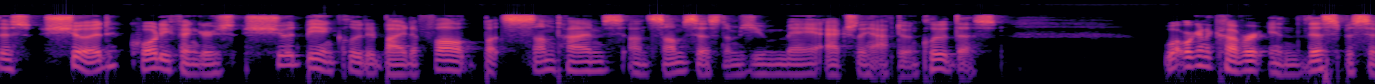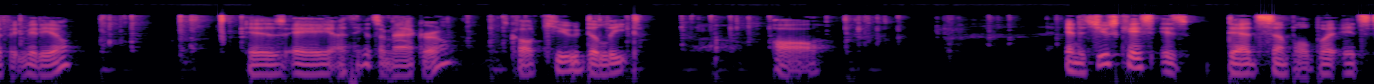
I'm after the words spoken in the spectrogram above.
This should, quotey fingers, should be included by default, but sometimes on some systems you may actually have to include this. What we're going to cover in this specific video is a, I think it's a macro, it's called q delete all. And its use case is dead simple, but it's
